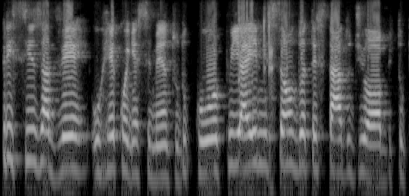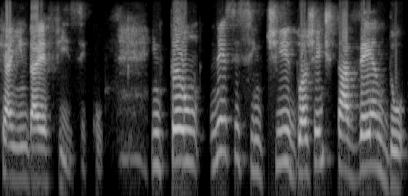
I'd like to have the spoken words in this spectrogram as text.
precisa haver o reconhecimento do corpo e a emissão do atestado de óbito, que ainda é físico. Então, nesse sentido, a gente está vendo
